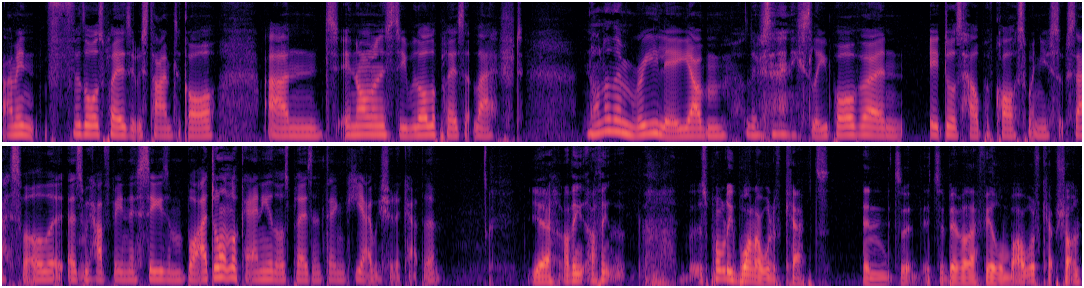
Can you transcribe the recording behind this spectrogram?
I mean, for those players, it was time to go. And in all honesty, with all the players that left, none of them really um losing any sleep over. And it does help, of course, when you're successful, as we have been this season. But I don't look at any of those players and think, yeah, we should have kept them. Yeah, I think I think there's probably one I would have kept, and it's a, it's a bit of a left field one, but I would have kept Shotton,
